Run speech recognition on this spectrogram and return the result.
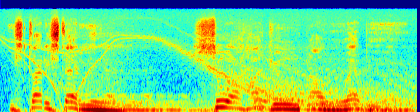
História Estéreo, sua rádio na web.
